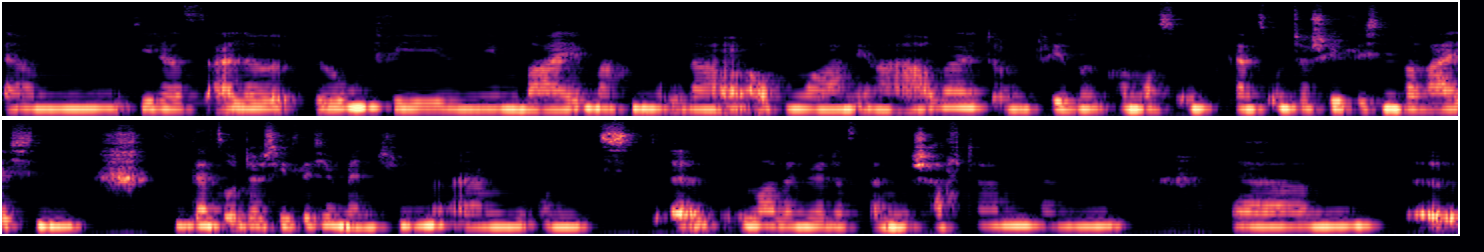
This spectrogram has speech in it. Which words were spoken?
ähm, die das alle irgendwie nebenbei machen oder auch im Rahmen ihrer Arbeit und wir sind, kommen aus ganz unterschiedlichen Bereichen, sind ganz unterschiedliche Menschen ähm, und äh, immer wenn wir das dann geschafft haben, dann ähm, äh,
